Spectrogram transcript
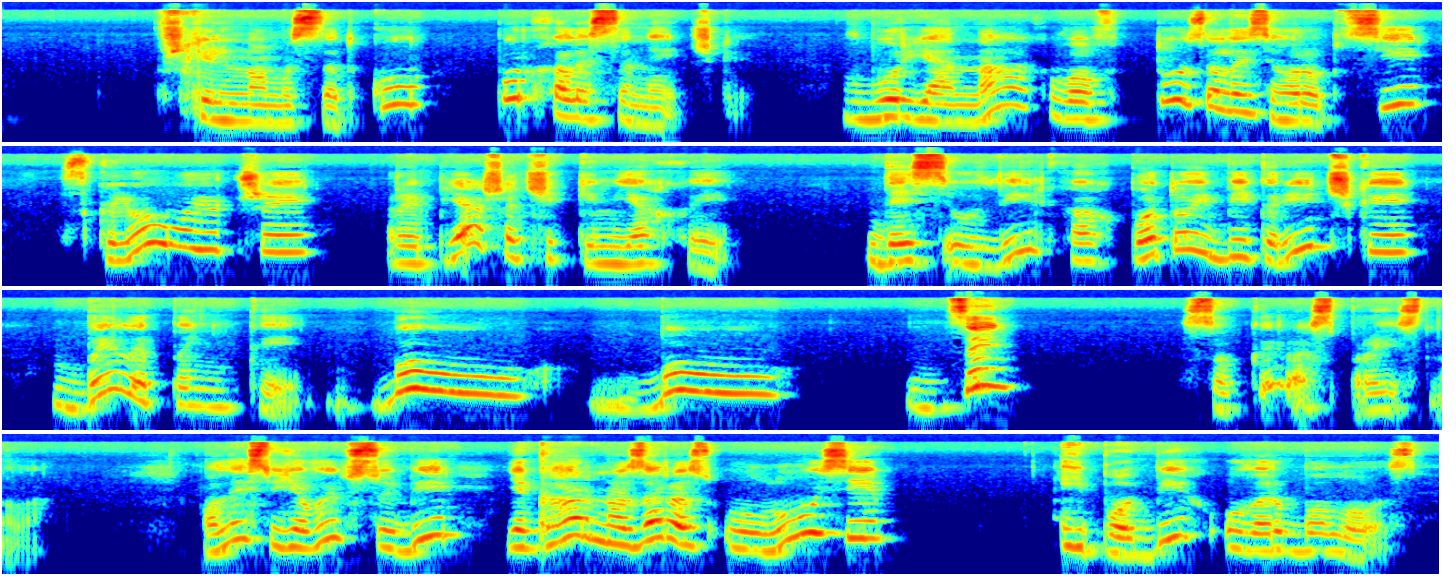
В шкільному садку пурхали синички. В бур'янах вовтузились горобці, скльовуючи реп'яшачі кім'яхи. Десь у вільхах по той бік річки били пеньки. Бух, бух, дзень. Сокира сприснула. Олесь уявив собі, як гарно зараз у лузі, і побіг у верболоз.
